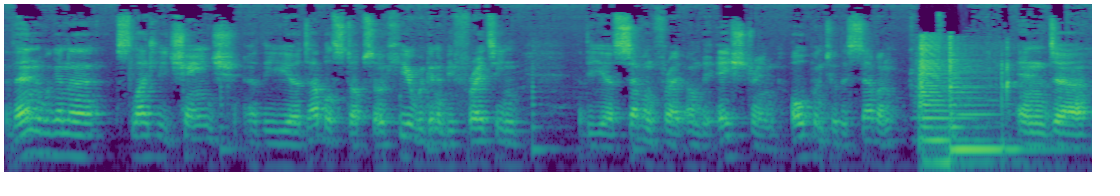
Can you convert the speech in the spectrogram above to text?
Then we're gonna slightly change uh, the uh, double stop. So here we're gonna be fretting the uh, seventh fret on the A string, open to the seven, and uh,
